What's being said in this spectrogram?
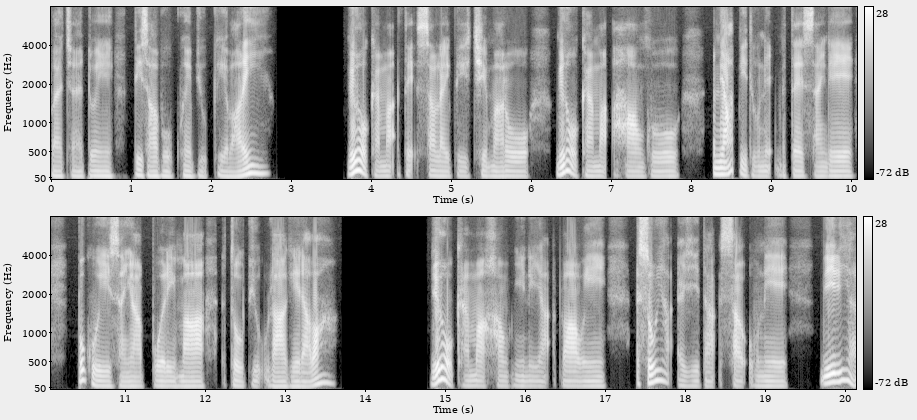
ပန်ချံအတွင်းတည်ဆောက်ဖို့ခွင့်ပြုခဲ့ပါတယ်။မြို့တော်ခမ်းမအသက်ဆောက်လိုက်ပြီးချိန်မှာတော့မြို့တော်ခမ်းမအဟောင်းကိုအများပြည်သူနဲ့မသက်ဆိုင်တဲ့ ပုဂ္ဂိုလ်ရေးဆိုင်ရာပွဲတွေမှာအသုံးပြုလာခဲ့တာပါမြို့တော်ခမ်းမဟောင်းမြင်နေရအပါဝင် အစိုးရအရေးသားအဆောက်အုံနဲ့မြေရီယာ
